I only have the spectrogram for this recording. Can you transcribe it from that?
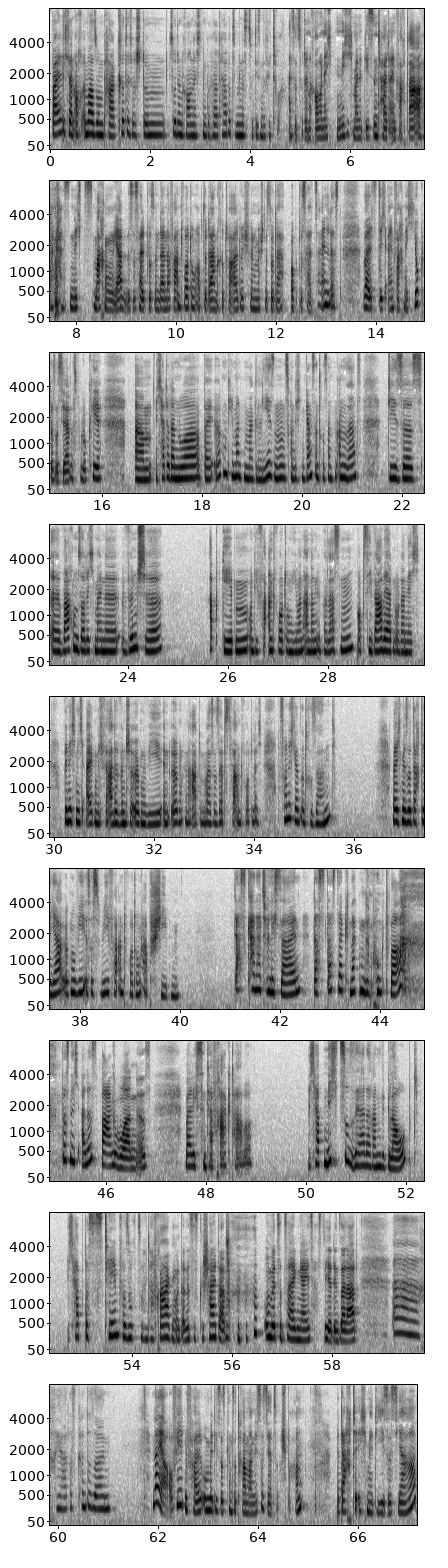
weil ich dann auch immer so ein paar kritische Stimmen zu den Rauhnächten gehört habe, zumindest zu diesen Ritualen. Also zu den Rauhnächten nicht. Ich meine, die sind halt einfach da. Da kannst du nichts machen. Ja, es ist halt bloß in deiner Verantwortung, ob du da ein Ritual durchführen möchtest oder ob du es halt sein lässt, weil es dich einfach nicht juckt. Das ist ja das voll okay. Ähm, ich hatte dann nur bei irgendjemandem mal gelesen, das fand ich einen ganz interessanten Ansatz, dieses, äh, warum soll ich meine Wünsche abgeben und die Verantwortung jemand anderen überlassen, ob sie wahr werden oder nicht. Bin ich nicht eigentlich für alle Wünsche irgendwie in irgendeiner Art und Weise selbstverantwortlich? Das fand ich ganz interessant, weil ich mir so dachte, ja, irgendwie ist es wie Verantwortung abschieben. Das kann natürlich sein, dass das der knackende Punkt war, dass nicht alles wahr geworden ist, weil ich es hinterfragt habe. Ich habe nicht so sehr daran geglaubt, ich habe das System versucht zu hinterfragen und dann ist es gescheitert, um mir zu zeigen, ja, jetzt hast du hier den Salat. Ach ja, das könnte sein. Naja, auf jeden Fall, um mir dieses ganze Drama nächstes Jahr zu ersparen, dachte ich mir dieses Jahr,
